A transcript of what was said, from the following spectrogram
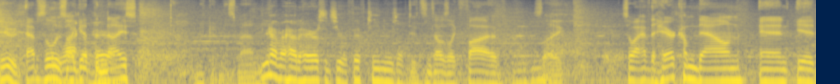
Dude, absolutely. So I get the hair. nice. Oh my goodness, man. You haven't had hair since you were 15 years old. Dude, since I was like five. It's like, so I have the hair come down and it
